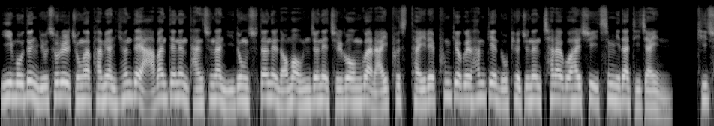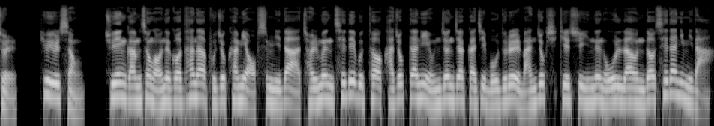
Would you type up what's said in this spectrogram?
이 모든 요소를 종합하면 현대 아반떼는 단순한 이동 수단을 넘어 운전의 즐거움과 라이프 스타일의 품격을 함께 높여주는 차라고 할 수 있습니다. 디자인, 기술, 효율성, 주행 감성 어느 것 하나 부족함이 없습니다. 젊은 세대부터 가족 단위 운전자까지 모두를 만족시킬 수 있는 올라운더 세단입니다.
